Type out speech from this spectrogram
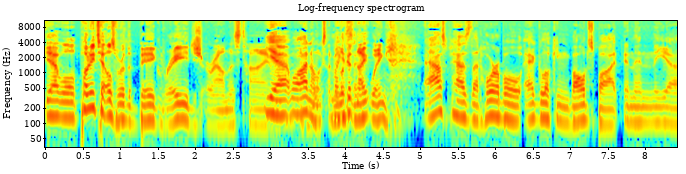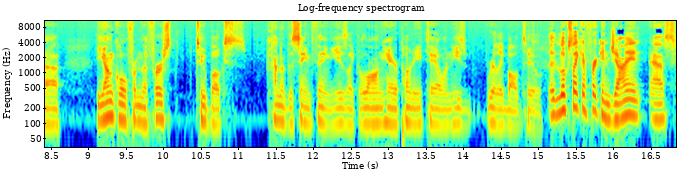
Yeah, well, ponytails were the big rage around this time. Yeah, well, I don't- I mean, like look I at Nightwing. Asp has that horrible egg-looking bald spot, and then the uh, the uncle from the first two books, kind of the same thing. He's like the long hair, ponytail, and he's really bald too. It looks like a freaking giant ass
